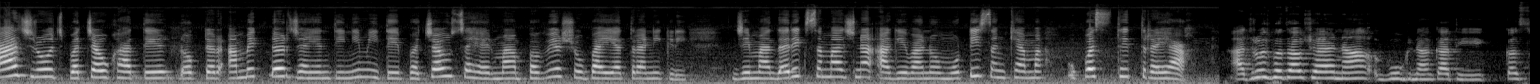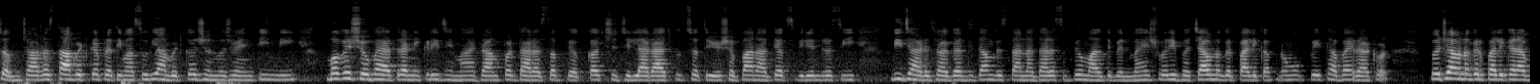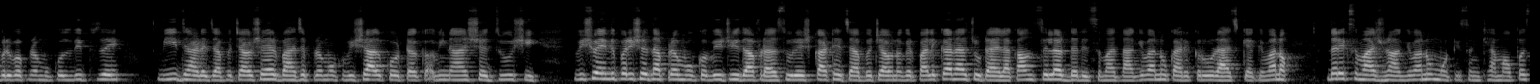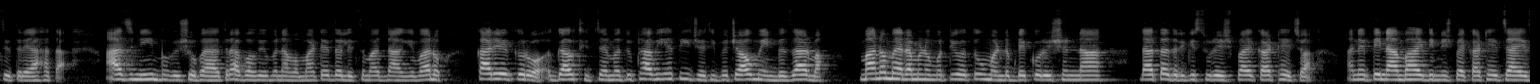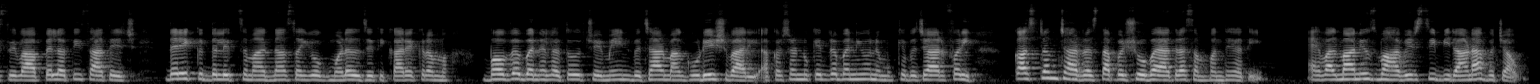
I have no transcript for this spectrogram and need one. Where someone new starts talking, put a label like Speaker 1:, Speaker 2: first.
Speaker 1: આજ રોજ ભચાઉ ખાતે ડૉક્ટર આંબેડકર જયંતિ નિમિત્તે ભચાઉ શહેરમાં ભવ્ય શોભાયાત્રા નીકળી, જેમાં દરેક સમાજના આગેવાનો મોટી સંખ્યામાં ઉપસ્થિત રહ્યા.
Speaker 2: આજરોજ ભચાઉ શહેરના બુઘ નાકાથી કસ્ટમ ચાર રસ્તા આંબેડકર પ્રતિમા સુધી આંબેડકર જન્મ જયંતિની ભવ્ય શોભાયાત્રા નીકળી, જેમાં રામપર ધારાસભ્ય કચ્છ જિલ્લા રાજપૂત ક્ષત્રિય સભાના અધ્યક્ષ વિરેન્દ્રસિંહ બી જાડેજા ગાંધીધામ વિસ્તારના ધારાસભ્ય માલતીબેન મહેશ્વરી, ભચાઉ નગરપાલિકા પ્રમુખ પેથાભાઈ રાઠોડ, ભચાઉ નગરપાલિકાના પૂર્વ પ્રમુખ કુલદીપસિંહ બી જાડેજા, ભચાઉ શહેર ભાજપ પ્રમુખ વિશાલ કોટક, અવિનાશ જોશી વિશ્વ હિન્દુ પરિષદના પ્રમુખ વિજય દાફડા, સુરેશ કાઠેચા, ભચાઉ નગરપાલિકાના ચૂંટાયેલા કાઉન્સિલર, દલિત સમાજના આગેવાનો, કાર્યકરો, રાજકીય આગેવાનો, દરેક સમાજના આગેવાનો મોટી સંખ્યામાં ઉપસ્થિત રહ્યા હતા. આજની ભવ્ય શોભાયાત્રા ભવ્ય બનાવવા માટે દલિત સમાજના આગેવાનો, કાર્યકરો અગાઉથી જહેમત ઉઠાવી હતી, જેથી ભચાઉ મેઇન બજારમાં માનવ મહેરામણ ઉમટ્યું હતું. મંડપ ડેકોરેશનના દાતા તરીકે સુરેશભાઈ કાઠેચા અને તેના ભાઈ દિનેશભાઈ કાઠેચાએ સેવા આપેલ હતી. સાથે જ દરેક દલિત સમાજના સહયોગ મળેલ, જેથી કાર્યક્રમ ભવ્ય બનેલ હતો જે મેઇન બજારમાં ઘોડેશવારી આકર્ષણનું કેન્દ્ર બન્યું અને મુખ્ય બજાર ફરી કસ્ટમ ચાર રસ્તા પર શોભાયાત્રા સંપન્ન થઈ હતી. અહેવાલમાં ન્યૂઝ મહાવીરસિંહ બિરાણા બચાવ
